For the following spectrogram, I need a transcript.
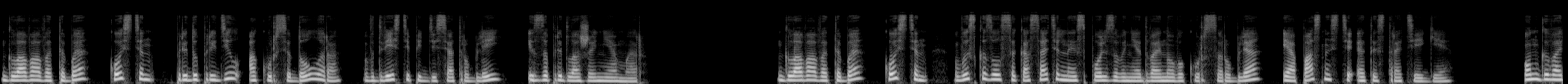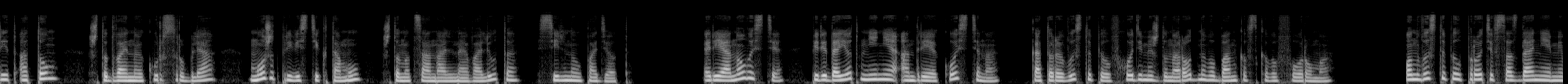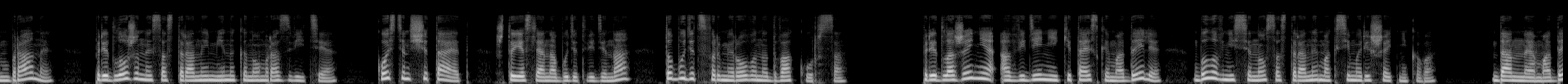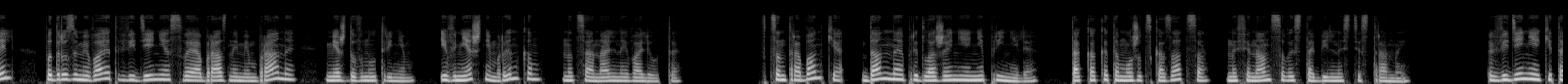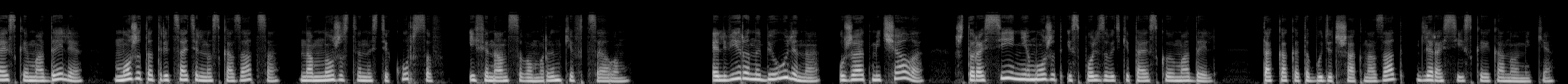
Глава ВТБ Костин предупредил о курсе доллара в 250 рублей из-за предложения мэр. Глава ВТБ Костин высказался касательно использования двойного курса рубля и опасности этой стратегии. Он говорит о том, что двойной курс рубля может привести к тому, что национальная валюта сильно упадет. РИА Новости передает мнение Андрея Костина, который выступил в ходе Международного банковского форума. Он выступил против создания мембраны, предложенной со стороны Минэкономразвития. Костин считает, что если она будет введена, то будет сформировано два курса. Предложение о введении китайской модели было внесено со стороны Максима Решетникова. Данная модель подразумевает введение своеобразной мембраны между внутренним и внешним рынком национальной валюты. В Центробанке данное предложение не приняли – так как это может сказаться на финансовой стабильности страны. Введение китайской модели может отрицательно сказаться на множественности курсов и финансовом рынке в целом. Эльвира Набиулина уже отмечала, что Россия не может использовать китайскую модель, так как это будет шаг назад для российской экономики.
